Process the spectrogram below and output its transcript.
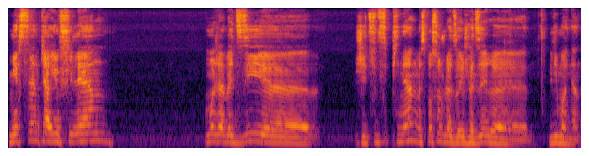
Myrcène cariophyllène. Moi, j'avais dit... Euh, J'ai-tu pinène, mais c'est pas ça que je voulais dire. Je voulais dire euh, limonène.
